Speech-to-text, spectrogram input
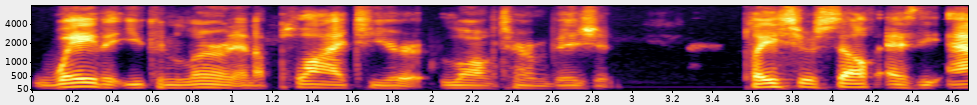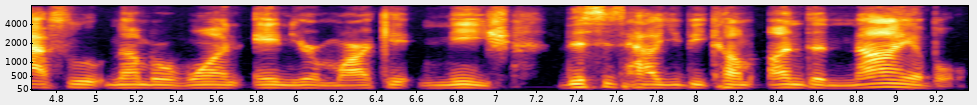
way that you can learn and apply to your long-term vision place yourself as the absolute number one in your market niche this is how you become undeniable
